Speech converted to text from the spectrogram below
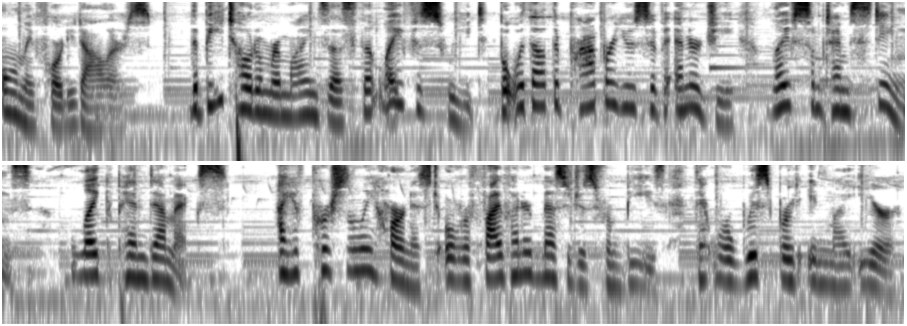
only $40. The bee totem reminds us that life is sweet, but without the proper use of energy, life sometimes stings, like pandemics. I have personally harnessed over 500 messages from bees that were whispered in my ear.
